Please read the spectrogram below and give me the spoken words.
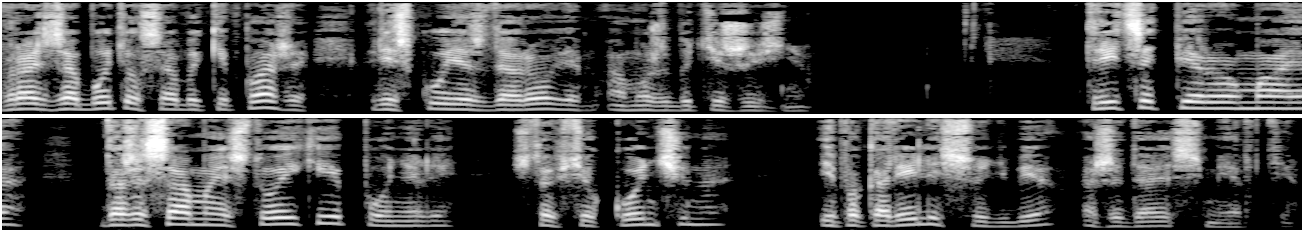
Врач заботился об экипаже, рискуя здоровьем, а может быть и жизнью. 31 мая даже самые стойкие поняли, что все кончено, и покорились судьбе, ожидая смерти.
